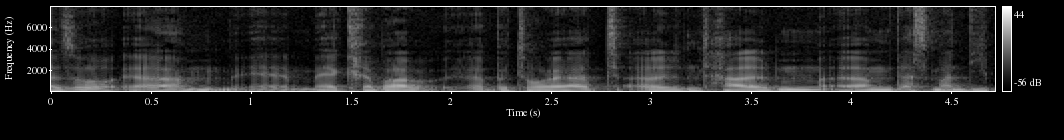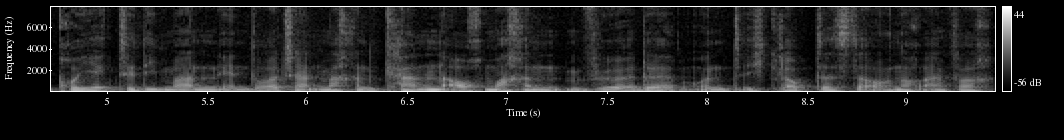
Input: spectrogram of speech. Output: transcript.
Also ähm, Herr Kreber äh, beteuert allenthalben, ähm, dass man die Projekte, die man in Deutschland machen kann, auch machen würde. Und ich glaube, dass da auch noch einfach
